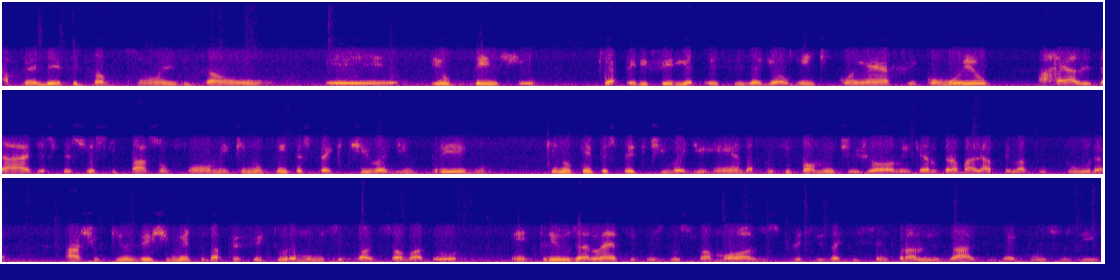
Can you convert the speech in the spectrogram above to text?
aprendesse profissões. Então, é, eu penso que a periferia precisa de alguém que conhece, como eu, a realidade, as pessoas que passam fome, que não têm perspectiva de emprego, que não tem perspectiva de renda, principalmente jovem. Quero trabalhar pela cultura, Acho que o investimento da Prefeitura Municipal de Salvador em trios elétricos dos famosos precisa descentralizar esses recursos e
